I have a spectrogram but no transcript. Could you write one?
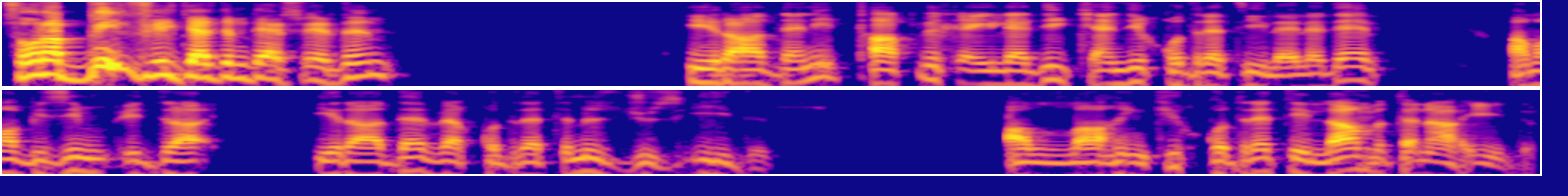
Sonra bil fil geldim ders verdim. İradeni tatbik eyledi kendi kudretiyle öyle değil. Ama bizim idra- irade ve kudretimiz cüz'idir. Allah'ınki kudreti la mütenahidir.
